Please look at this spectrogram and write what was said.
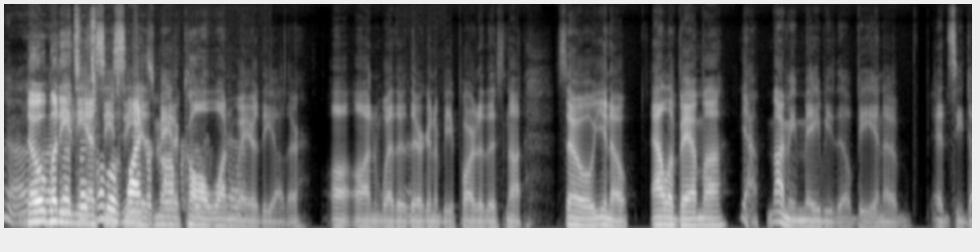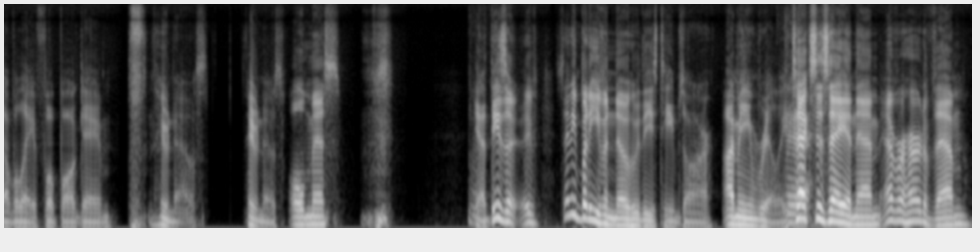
Yeah, nobody in the that's one of those SEC has made a call one yeah. way or the other on, on whether Yeah. they're going to be part of this. Not so, you know, Alabama. Yeah, I mean, maybe they'll be in a NCAA football game. Who knows? Who knows? Ole Miss. yeah, these are. Does anybody even know who these teams are? I mean, really, Yeah. Texas A and M. Ever heard of them?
